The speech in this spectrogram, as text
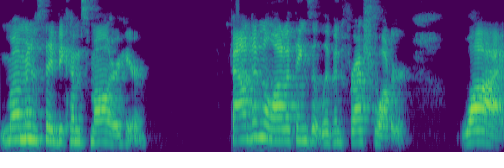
well, I'm going to say become smaller here found in a lot of things that live in freshwater. Why?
